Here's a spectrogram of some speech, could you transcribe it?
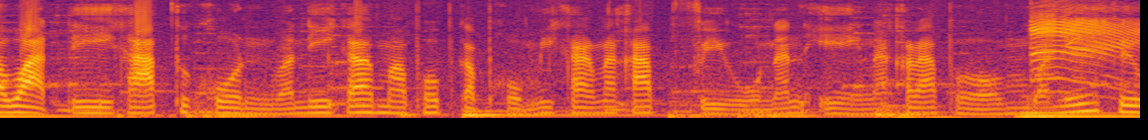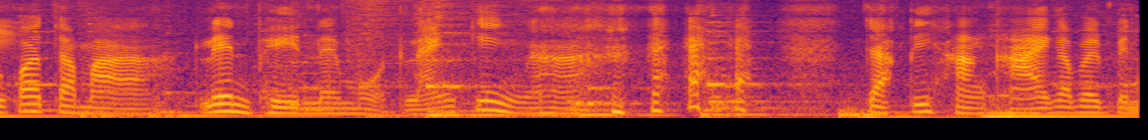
สวัสดีครับทุกคนวันนี้ก็มาพบกับผมอีกครั้งนะครับ ฟิลนั่นเองนะครับผมวันนี้ฟิลก็จะมาเล่นเพลงในโหมดแรงกิ้งนะฮะ จากที่ห่างหายกันไปเป็น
